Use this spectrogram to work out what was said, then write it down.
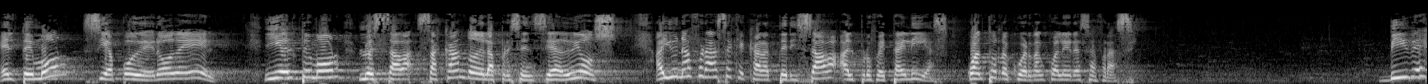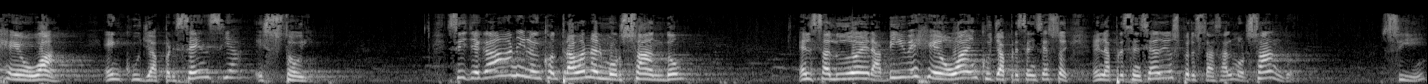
el temor se apoderó de él y el temor lo estaba sacando de la presencia de Dios. Hay una frase que caracterizaba al profeta Elías. ¿Cuántos recuerdan cuál era esa frase? Vive Jehová, en cuya presencia estoy. Si llegaban y lo encontraban almorzando, el saludo era, vive Jehová, en cuya presencia estoy. En la presencia de Dios, pero estás almorzando. Sí,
